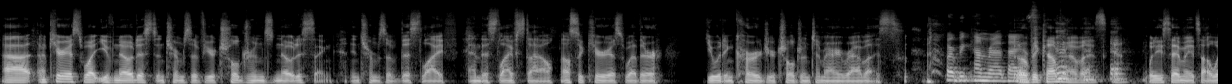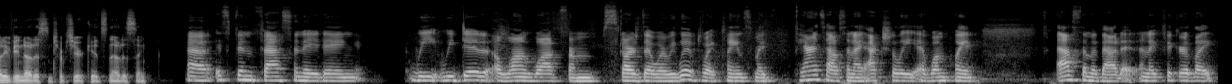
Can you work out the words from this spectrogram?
Uh, I'm curious what you've noticed in terms of your children's noticing in terms of this life and this lifestyle. Also curious whether you would encourage your children to marry rabbis or become rabbis or become rabbis. Yeah. What do you say, Maytal? What have you noticed in terms of your kids noticing? Uh, it's been fascinating we we did a long walk from Scarsdale, where we lived, White Plains, to my parents' house, and I actually at one point asked them about it, and I figured like,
